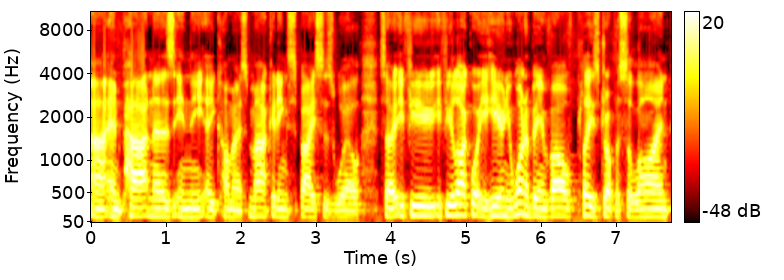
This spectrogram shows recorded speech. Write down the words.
uh, and partners in the e-commerce marketing space as well. So if you if you like what you hear and you want to be involved, please drop us a line.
